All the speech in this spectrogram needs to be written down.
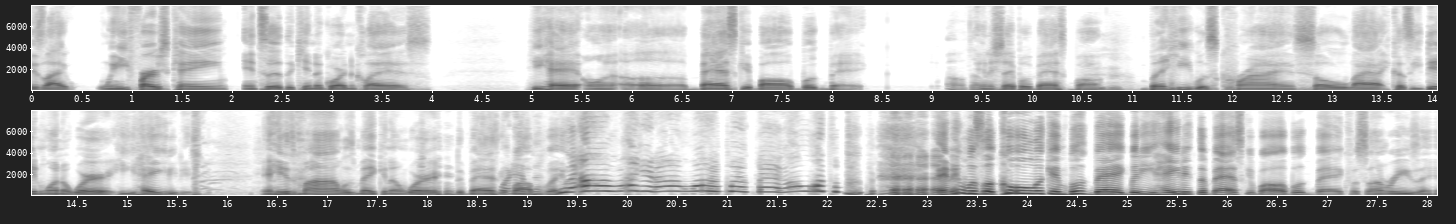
It's like when he first came into the kindergarten class, he had on a, a basketball book bag Oh, in the shape of a basketball, Mhm. but he was crying so loud because he didn't want to wear it. He hated it, and his mom was making him wear the basketball. bag. He was like, I don't like it. I don't want the book bag. I don't want the book bag. and it was a cool looking book bag, but he hated the basketball book bag for some reason.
